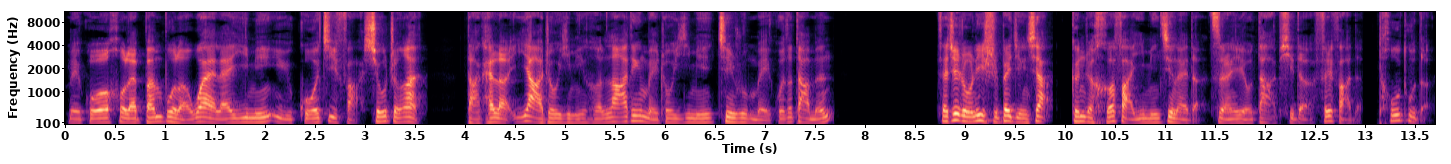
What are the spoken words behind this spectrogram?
美国后来颁布了《外来移民与国际法修正案》。打开了亚洲移民和拉丁美洲移民进入美国的大门。在这种历史背景下，跟着合法移民进来的，自然也有大批的非法的、偷渡的。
